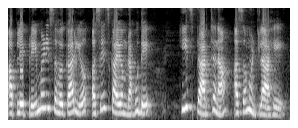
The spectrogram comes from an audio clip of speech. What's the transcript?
आपले प्रेम आणि सहकार्य असेच कायम राहू दे हीच प्रार्थना असं म्हटलं आहे.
